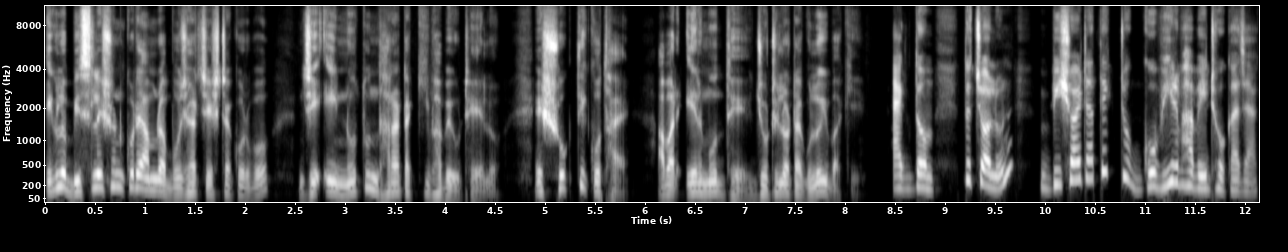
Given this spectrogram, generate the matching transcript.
এগুলো বিশ্লেষণ করে আমরা বোঝার চেষ্টা করব যে এই নতুন ধারাটা কীভাবে উঠে এলো এর শক্তি কোথায় আবার এর মধ্যে জটিলতাগুলোই বাকি একদম। তো চলুন বিষয়টাতে একটু গভীরভাবেই ঢোকা যাক।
